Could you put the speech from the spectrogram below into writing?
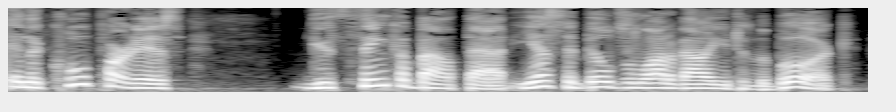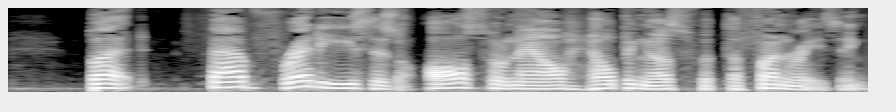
and the cool part is you think about that. Yes, it builds a lot of value to the book, but Fab Freddy's is also now helping us with the fundraising.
